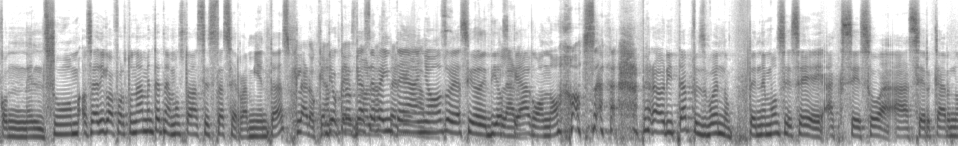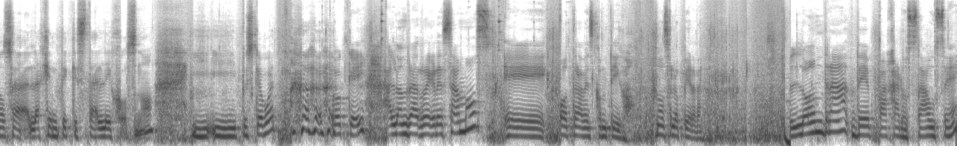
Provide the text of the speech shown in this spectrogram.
con el Zoom. O sea, digo, afortunadamente tenemos todas estas herramientas. Claro, que Yo creo que hace 20 años hubiera sido de Dios, ¿qué hago, no? O sea, pero ahorita, pues bueno, tenemos ese acceso a, a acercarnos a la gente que está lejos, ¿no? Y, y pues qué bueno. Ok, Alondra, regresamos eh, otra vez contigo. No se lo pierdan. Londra de Pájaro Sauce.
